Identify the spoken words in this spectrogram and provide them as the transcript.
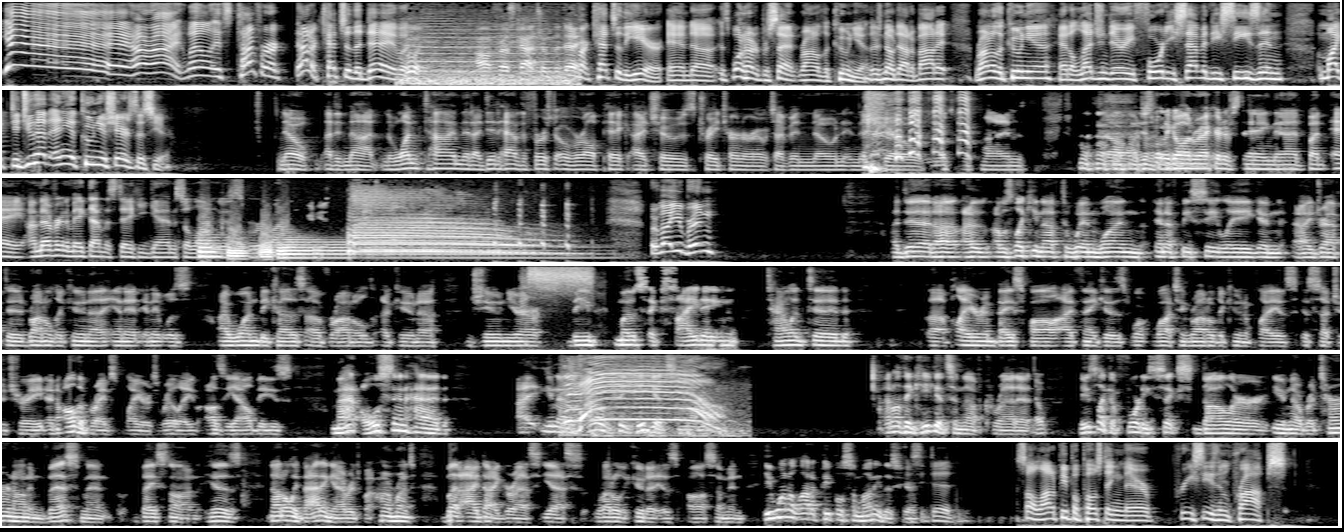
Yay! All right. Well, it's time for our not our catch of the day, but Our first catch of the day. our catch of the year, and uh, it's 100% Ronald Acuna. There's no doubt about it. Ronald Acuna had a legendary 40-70 season. Mike, did you have any Acuna shares this year? No, I did not. The one time that I did have the first overall pick, I chose Trea Turner, which I've been known in this show multiple times. So I just want to go on record of saying that. But hey, I'm never going to make that mistake again. So long as we're running. What about you, Britton? I did. Uh, I, I was lucky enough to win one NFBC league, and I drafted Ronald Acuna in it, and it was I won because of Ronald Acuna Jr., the most exciting, talented uh, player in baseball. I think is w- watching Ronald Acuna play is, is such a treat, and all the Braves players really. Ozzie Albies, Matt Olson had, I you know, I don't think he gets. Enough, I don't think he gets enough credit Nope. He's like a forty-six dollar, you know, return on investment based on his not only batting average but home runs. But I digress. Yes, Ronald Acuna is awesome, and he won a lot of people some money this year. Yes, he did. I saw a lot of people posting their preseason props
